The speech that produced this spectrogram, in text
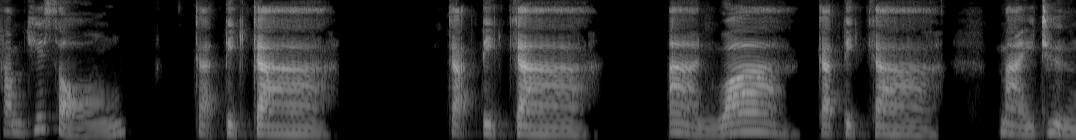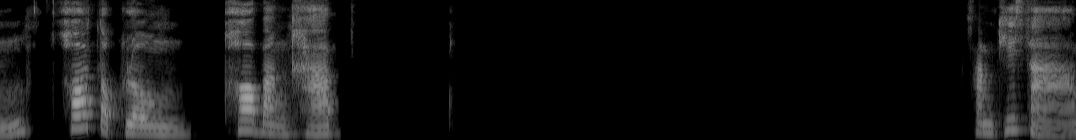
คำที่สองกติกา กติกา อ่านว่า กติกา หมายถึง ข้อตกลง ข้อบังคับ คำที่สาม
